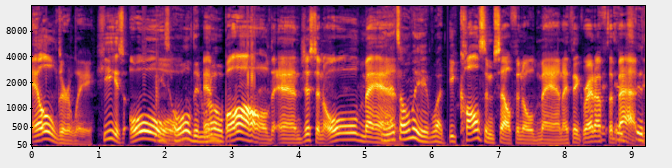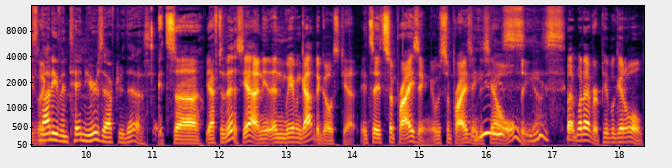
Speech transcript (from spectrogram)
elderly. He is old. He's old in and Rope. bald and just an old man. and it's only what he calls himself an old man. I think right off the it's, bat. it's He's not like, even 10 years after this it's uh after this, yeah, and, and we haven't gotten to Ghost yet. It's it's surprising. It was surprising to see how old he he's- But whatever, people get old.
